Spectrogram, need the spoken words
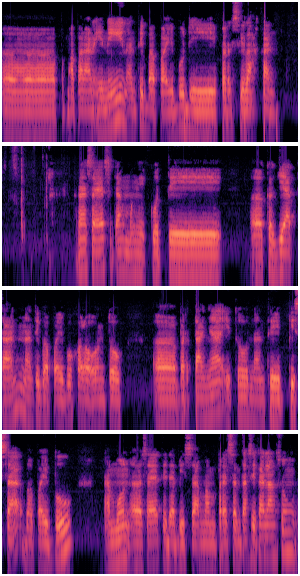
uh, pemaparan ini nanti Bapak Ibu dipersilahkan. Karena saya sedang mengikuti uh, kegiatan nanti Bapak Ibu kalau untuk uh, bertanya itu nanti bisa Bapak Ibu namun saya tidak bisa mempresentasikan langsung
